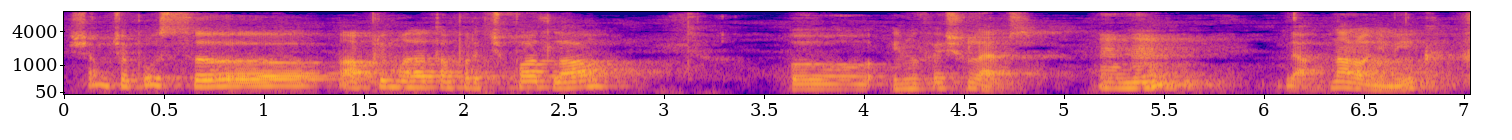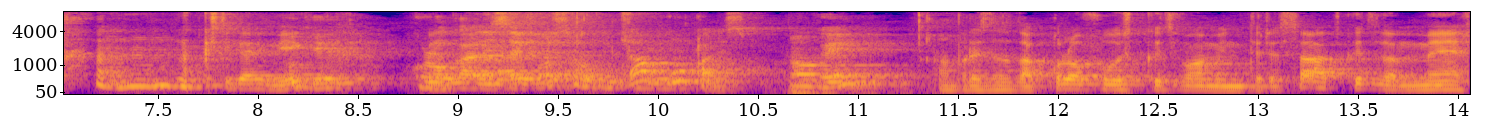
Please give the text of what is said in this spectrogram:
și am început să... A, prima dată am participat la uh, Innovation Labs. Mhm. Da, n-am luat nimic, n-am câștigat nimic. Ok. Cu localist ai fost sau cu Da, cu Localis. Ok. Am prezentat acolo, au fost câțiva oameni interesați, câțiva meh,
